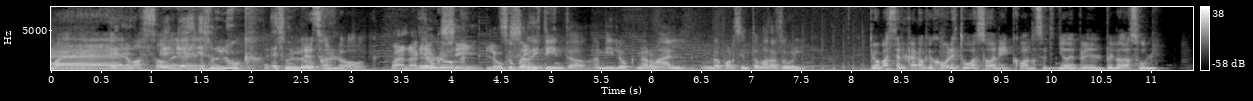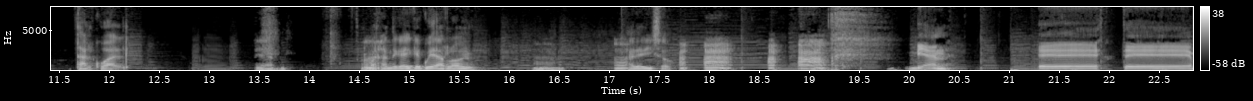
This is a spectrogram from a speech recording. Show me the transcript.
Bueno, eh, más o eh, menos. eh, es un look, es un look. Es un look. Bueno, un look, sí, look súper sí. distinto a mi look normal, 1% más azul. Lo más cercano que Hover estuvo a Sonic cuando se tiñó el pelo de azul. Tal cual. Bien. Lo más grande que hay que cuidarlo, ¿eh? Mm. Al erizo. Bien. Este.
